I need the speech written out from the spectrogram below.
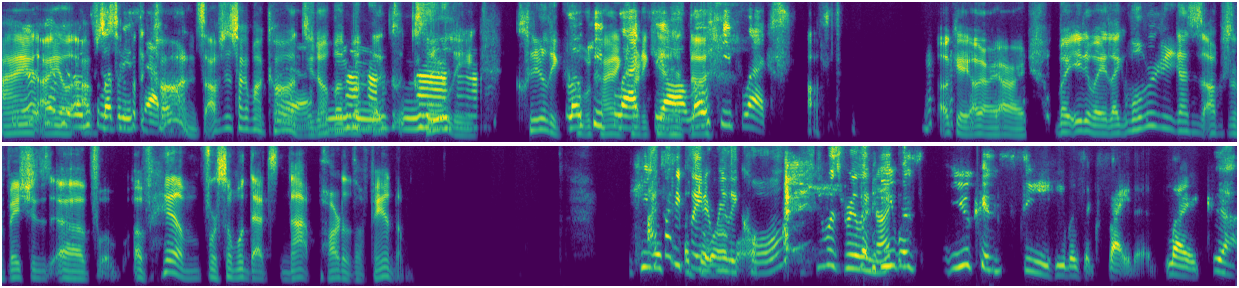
I, I, I was just talking about the cons. I was just talking about cons, Yeah. you know. But, but, but Mhm, cl- mhm. clearly, clearly, Low Cobra key Kai and flex, Karate Kid y'all. Low not. key flex. okay, all right, all right. But anyway, like, what were you guys' observations of of him for someone that's not part of the fandom? He I thought he played it really cool. He was really nice. he was. You could see he was excited. Like yeah.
